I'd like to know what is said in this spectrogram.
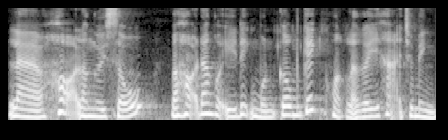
là họ là người xấu và họ đang có ý định muốn công kích hoặc là gây hại cho mình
